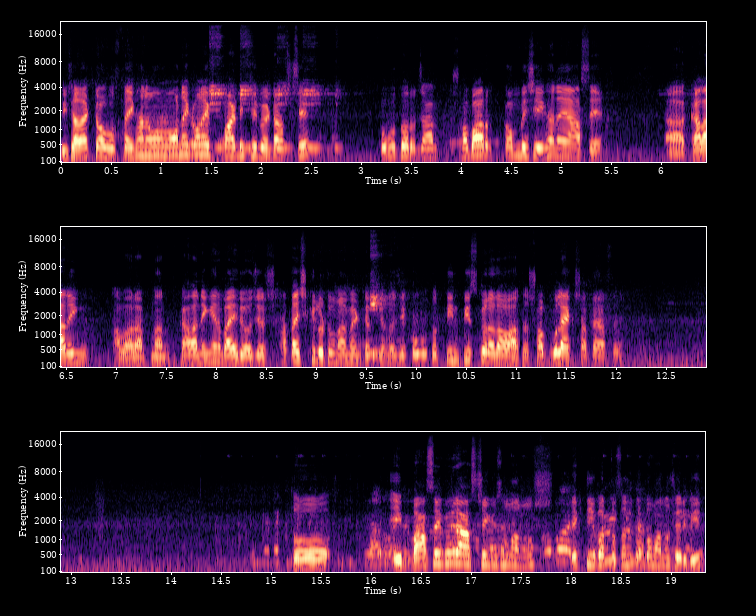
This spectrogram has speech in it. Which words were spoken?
বিশাল একটা অবস্থা। এখানে অনেক অনেক পার্টিসিপেন্ট আসছে। কবুতর যার সবার কম বেশি এখানে আছে কালারিং আবার আপনার কালারিং এর বাইরেও যে সাতাইশ কিলো টুর্নামেন্টের জন্য যে কবুতর তিন পিস করে দেওয়া আছে, সবগুলো একসাথে আছে। তো এই বাসে করে আসছে কিছু মানুষ, দেখতেই পারতেছেন কত মানুষের ভিড়।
